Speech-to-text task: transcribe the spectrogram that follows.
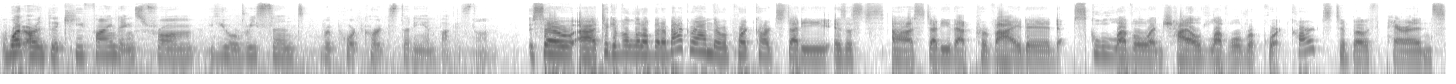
what are the key findings from your recent report card study in Pakistan? So, uh, to give a little bit of background, the report card study is a uh, study that provided school level and child level report cards to both parents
